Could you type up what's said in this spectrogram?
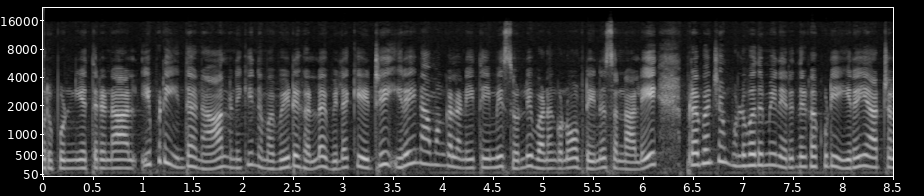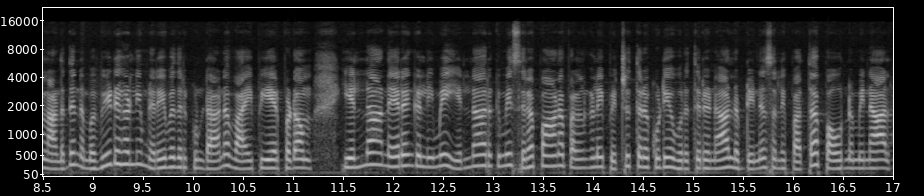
ஒரு புண்ணிய திருநாள். இப்படி இந்த நாள் அன்னைக்கு நம்ம வீடுகளில் விளக்கேற்றி இறை நாமங்கள் அனைத்தையுமே சொல்லி வணங்கணும் அப்படின்னு சொன்னாலே பிரபஞ்சம் முழுவதுமே நிறைந்திருக்கக்கூடிய இறை ஆற்றலானது நம்ம வீடுகளிலும் நிறைவதற்குண்டான வாய்ப்பு ஏற்படும். எல்லா நேரங்களிலுமே எல்லாருக்குமே சிறப்பான பலன்களை பெற்றுத்தரக்கூடிய ஒரு திருநாள் அப்படின்னு சொல்லி பார்த்தா பௌர்ணமி நாள்.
